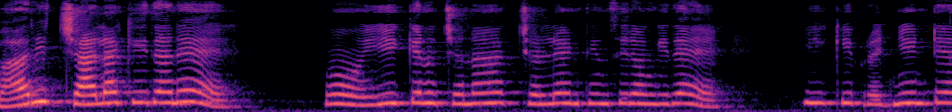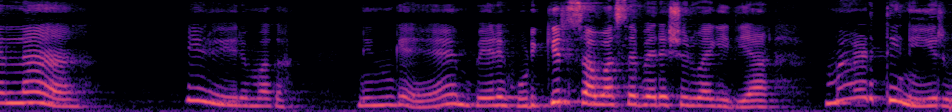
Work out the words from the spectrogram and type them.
ಭಾರಿ ಚಾಲಾಕಿ ಇದ್ದಾನೆ. ಹ್ಞೂ, ಈಕೆನು ಚೆನ್ನಾಗಿ ಚಳ್ಳೆಹಣ್ಣು ತಿನ್ಸಿರೋಂಗಿದೆ. ಈಕಿ ಪ್ರೆಗ್ನೆಂಟೇ ಅಲ್ಲ. ಇರು ಇರು ಮಗ. ನಿನಗೆ ಬೇರೆ ಹುಡುಗಿರ್ ಸವಾಸ ಬೇರೆ ಶುರುವಾಗಿದೆಯಾ? ಮಾಡ್ತೀನಿ, ಇರು.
